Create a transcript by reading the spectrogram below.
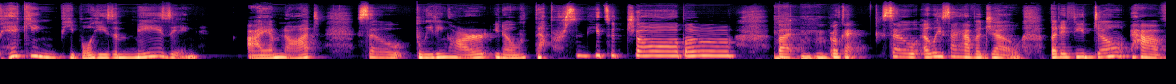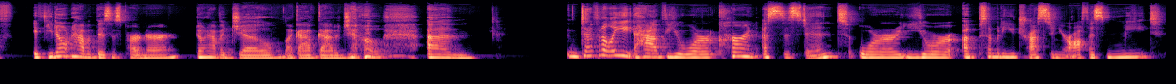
picking people. He's amazing. I am not. So, bleeding heart, you know, that person needs a job. uh. But Mhm. okay. So, at least I have a Joe. But if you don't have, if you don't have a business partner, don't have a Joe, like I've got a Joe, um, definitely have your current assistant or your uh, somebody you trust in your office meet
